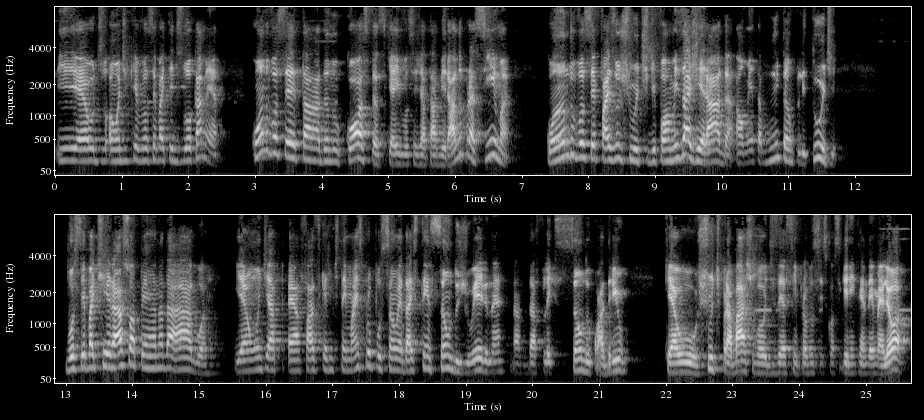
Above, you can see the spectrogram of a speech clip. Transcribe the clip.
e é onde que você vai ter deslocamento. Quando você está nadando costas, que aí você já está virado para cima, quando você faz o chute de forma exagerada, aumenta muito a amplitude, você vai tirar a sua perna da água. E é onde a, é a fase que a gente tem mais propulsão, é da extensão do joelho, né? Da, da flexão do quadril, que é o chute para baixo, vou dizer assim, para vocês conseguirem entender melhor.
